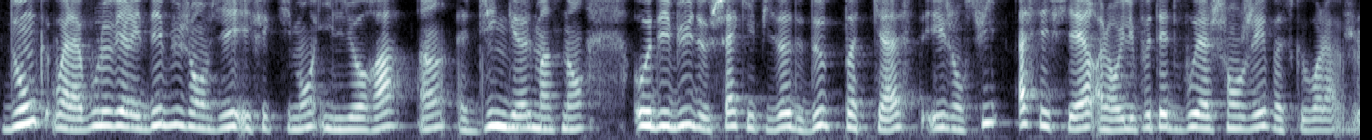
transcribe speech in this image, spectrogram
Donc voilà, vous le verrez début janvier, effectivement, il y aura un jingle maintenant au début de chaque épisode de podcast et j'en suis assez fière. Alors il est peut-être voué à changer parce que voilà, je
